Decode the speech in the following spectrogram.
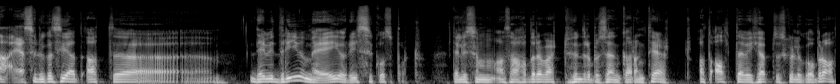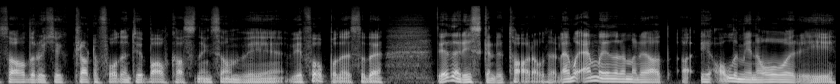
Nei, altså du kan si at, at uh, det vi driver med er jo risikosport. Det er liksom, altså hadde det vært 100% garantert at alt det vi kjøpte skulle gå bra, så hadde du ikke klart å få den type avkastning som vi, vi får på det. Så det, det, er den risken du tar av og til. Jeg må, jeg må innrømme det at i alle mine år i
